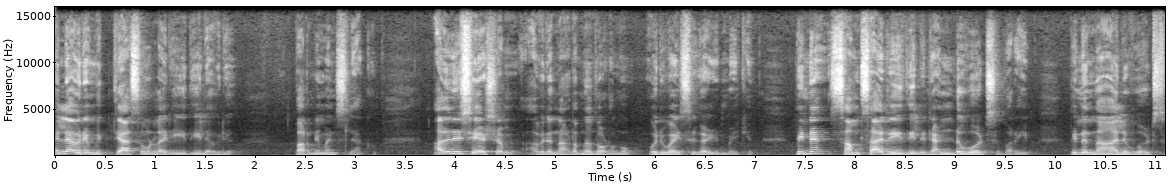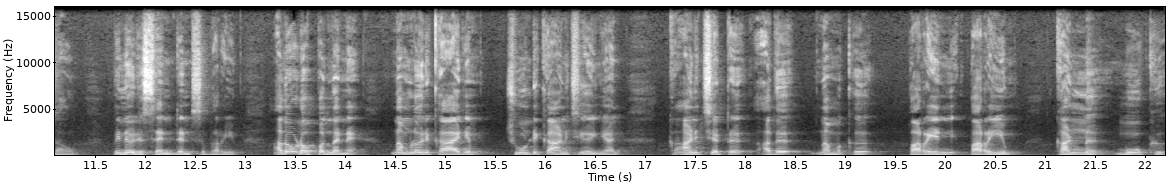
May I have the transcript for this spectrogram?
എല്ലാവരെയും വ്യത്യാസമുള്ള രീതിയിൽ അവർ പറഞ്ഞ് മനസ്സിലാക്കും. അതിനുശേഷം അവർ നടന്നു തുടങ്ങും ഒരു വയസ്സ് കഴിയുമ്പോഴേക്കും. പിന്നെ സംസാര രീതിയിൽ രണ്ട് വേർഡ്സ് പറയും. പിന്നെ നാല് വേർഡ്സ് ആവും. പിന്നെ ഒരു സെന്റൻസ് പറയും. അതോടൊപ്പം തന്നെ നമ്മളൊരു കാര്യം ചൂണ്ടിക്കാണിച്ചു കഴിഞ്ഞാൽ കാണിച്ചിട്ട് അത് നമുക്ക് പറയഞ്ഞ് പറയും കണ്ണ് മൂക്ക്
